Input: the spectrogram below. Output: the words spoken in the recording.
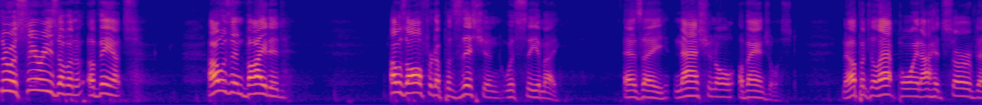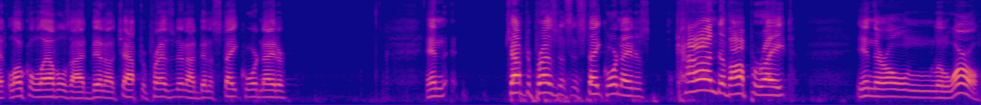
Through a series of events, I was invited, I was offered a position with CMA as a national evangelist. Now, up until that point, I had served at local levels. I had been a chapter president, I'd been a state coordinator. And chapter presidents and state coordinators kind of operate in their own little world.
